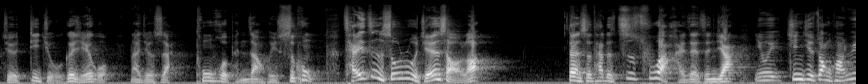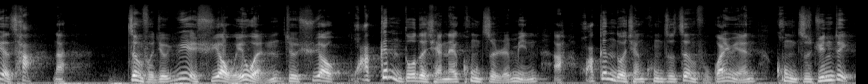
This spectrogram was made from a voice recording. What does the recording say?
就第九个结果，那就是啊，通货膨胀会失控，财政收入减少了。但是它的支出啊还在增加，因为经济状况越差，那政府就越需要维稳，就需要花更多的钱来控制人民啊，花更多钱控制政府官员、控制军队。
